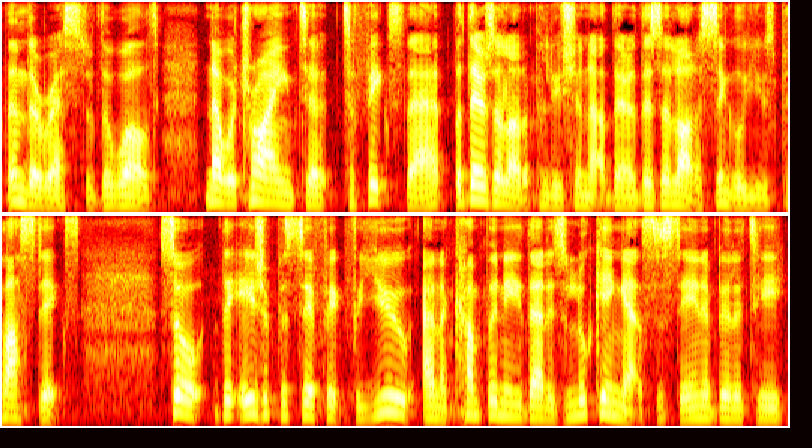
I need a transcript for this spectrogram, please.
than the rest of the world. Now we're trying to, to fix that, but there's a lot of pollution out there. There's a lot of single use plastics. So the Asia Pacific for you and a company that is looking at sustainability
